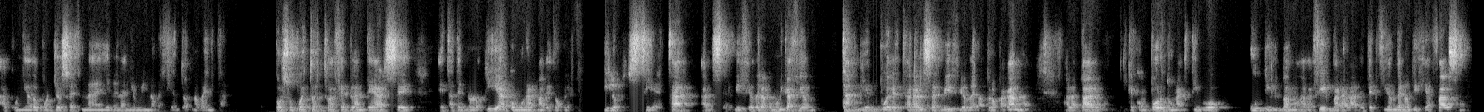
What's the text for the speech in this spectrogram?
acuñado por Joseph Nye en el año 1990. Por supuesto, esto hace plantearse esta tecnología como un arma de doble si está al servicio de la comunicación, también puede estar al servicio de la propaganda, a la par que comporta un activo útil, vamos a decir, para la detección de noticias falsas,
